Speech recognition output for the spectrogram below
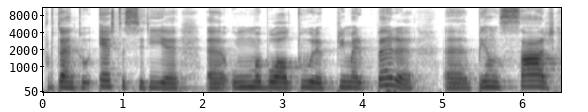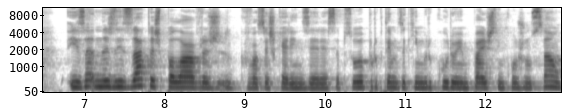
Portanto, esta seria uh, uma boa altura, primeiro para uh, pensar nas exatas palavras que vocês querem dizer a essa pessoa, porque temos aqui Mercúrio em peixe em conjunção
